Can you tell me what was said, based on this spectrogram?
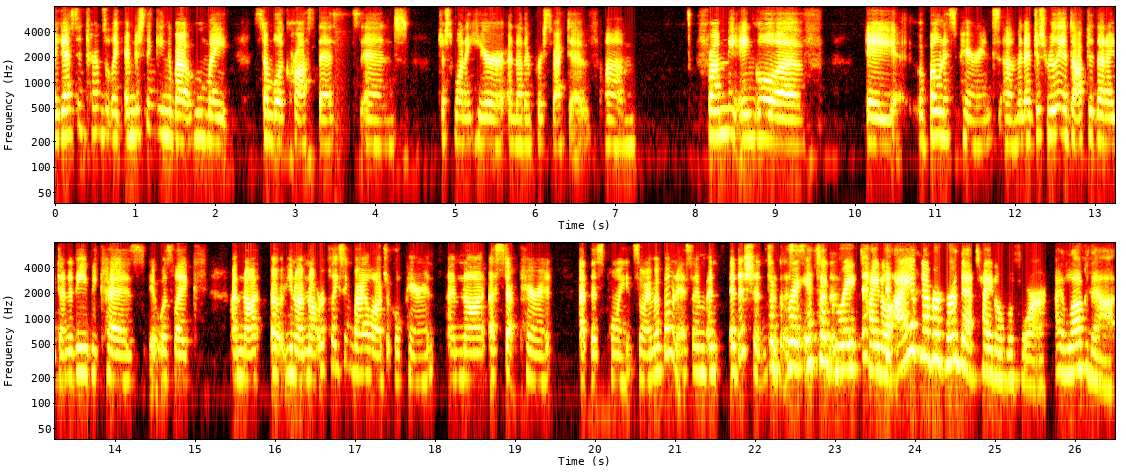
I guess in terms of like, I'm just thinking about who might stumble across this and just want to hear another perspective um, from the angle of a, a bonus parent. Um, and I've just really adopted that identity because it was like I'm not, uh, you know, I'm not replacing biological parent. I'm not a step parent at this point. So I'm a bonus. I'm an addition to a this. Great, it's a great title. I have never heard that title before. I love that.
